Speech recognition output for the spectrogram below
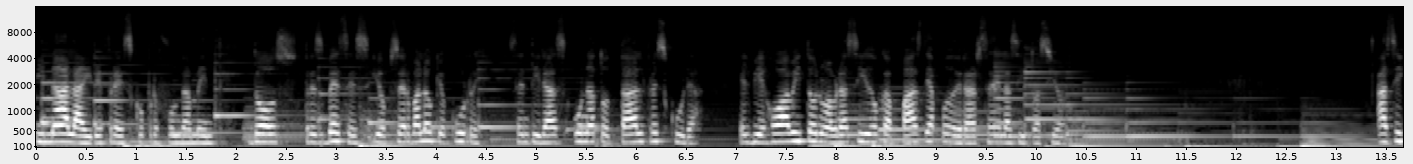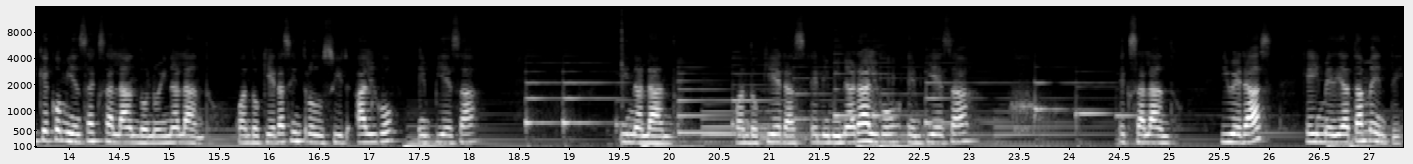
inhala aire fresco profundamente, dos, tres veces y observa lo que ocurre. Sentirás una total frescura. El viejo hábito no habrá sido capaz de apoderarse de la situación. Así que comienza exhalando, no inhalando. Cuando quieras introducir algo, empieza inhalando. Cuando quieras eliminar algo, empieza exhalando. Y verás que inmediatamente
